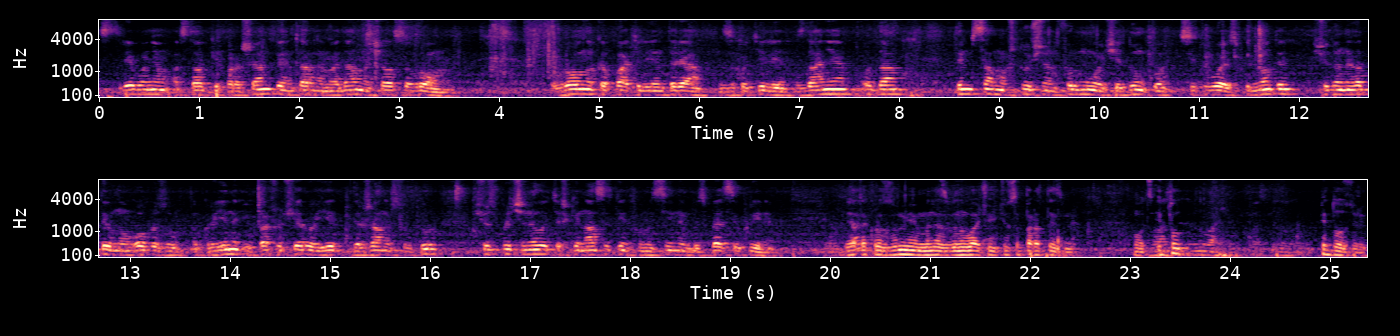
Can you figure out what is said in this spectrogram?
с требованием отставки Порошенко. Янтарный Майдан начался в Ровно. В Ровно копателі янтаря захотіли здання ОДА, тим самим штучно формуючи думку світової спільноти щодо негативного образу України і в першу чергу її державних структур, що спричинило тяжкі наслідки інформаційної безпеці України. Я так розумію, мене звинувачують у сепаратизмі. От. І тут підозрюють.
